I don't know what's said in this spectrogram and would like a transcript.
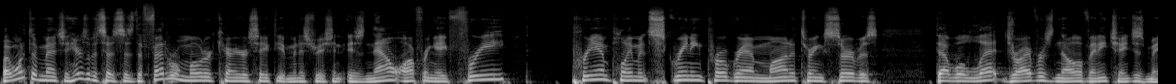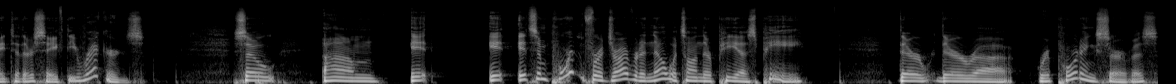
but I wanted to mention. Here's what it says: it says the Federal Motor Carrier Safety Administration is now offering a free pre-employment screening program monitoring service that will let drivers know of any changes made to their safety records. So um, it it it's important for a driver to know what's on their PSP, their their uh, reporting service,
